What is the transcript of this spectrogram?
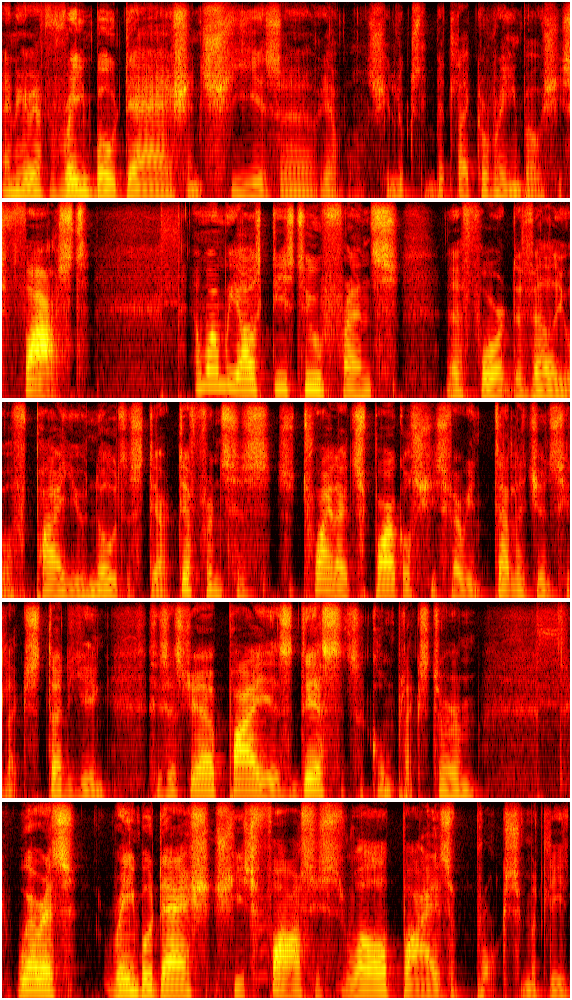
And here we have Rainbow Dash and she is, uh, yeah, well, she looks a bit like a rainbow. She's fast. And when we ask these two friends uh, for the value of pi, you notice their differences. So Twilight Sparkle, she's very intelligent, she likes studying. She says, yeah, pi is this, it's a complex term. Whereas Rainbow Dash, she's fast, she's, well, is approximately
